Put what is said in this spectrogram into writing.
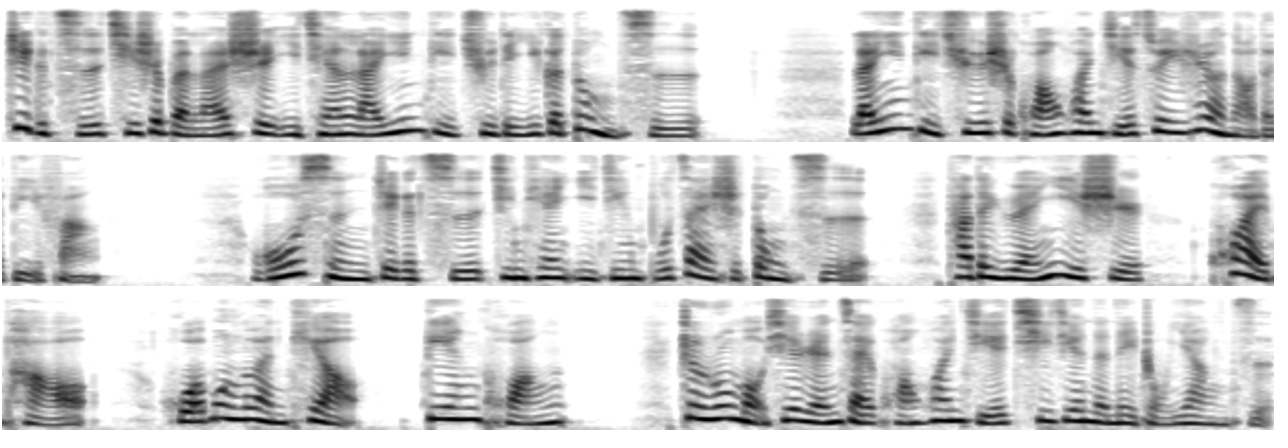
这个词其实本来是以前莱茵地区的一个动词。莱茵地区是狂欢节最热闹的地方。Rosen 这个词今天已经不再是动词，它的原意是快跑、活蹦乱跳、癫狂，正如某些人在狂欢节期间的那种样子。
